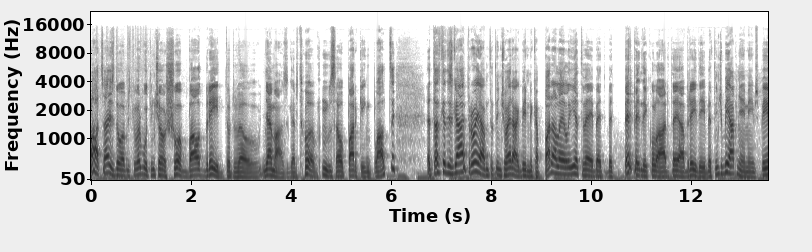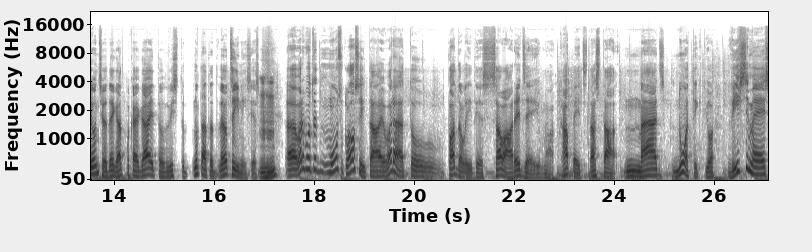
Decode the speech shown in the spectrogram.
mācīja aizdomas, ka varbūt viņš jau šo baudu brīdi tur vēl ņemās gar to savu parkingu placi. Uh, Tad, kad es gāju projām, tad viņš vairāk bija nekā paralēli ietvēja, bet, bet perpendikulāri tajā brīdī. Bet viņš bija apņēmības pilns, jo dega atpakaļ gaita un viss tur nu, tā tad vēl cīnīsies. Mm -hmm. uh, varbūt mūsu klausītāji varētu padalīties savā redzējumā, kāpēc tas tā mēdz notikt. Jo visi mēs,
